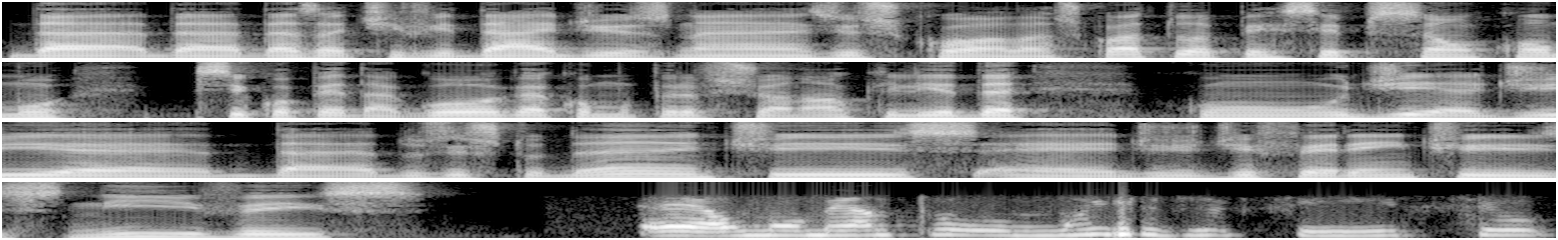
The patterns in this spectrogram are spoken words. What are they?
da, da, das atividades nas escolas? Qual a tua percepção como psicopedagoga, como profissional que lida com o dia a dia da, dos estudantes, é, de diferentes níveis? É um momento muito difícil,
